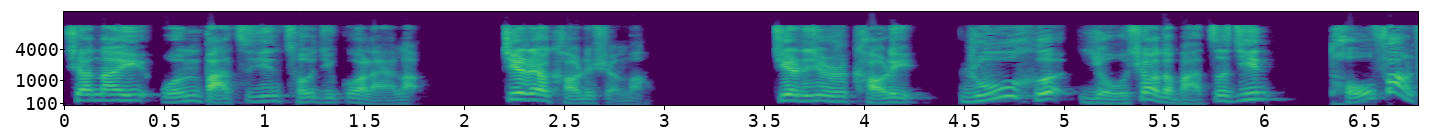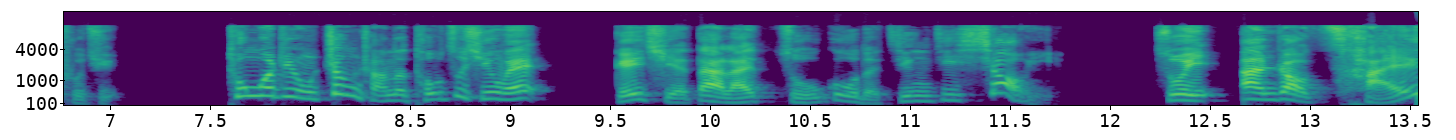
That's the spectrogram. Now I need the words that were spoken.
相当于我们把资金筹集过来了。接着要考虑什么？接着就是考虑如何有效的把资金投放出去，通过这种正常的投资行为，给企业带来足够的经济效益。所以，按照财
